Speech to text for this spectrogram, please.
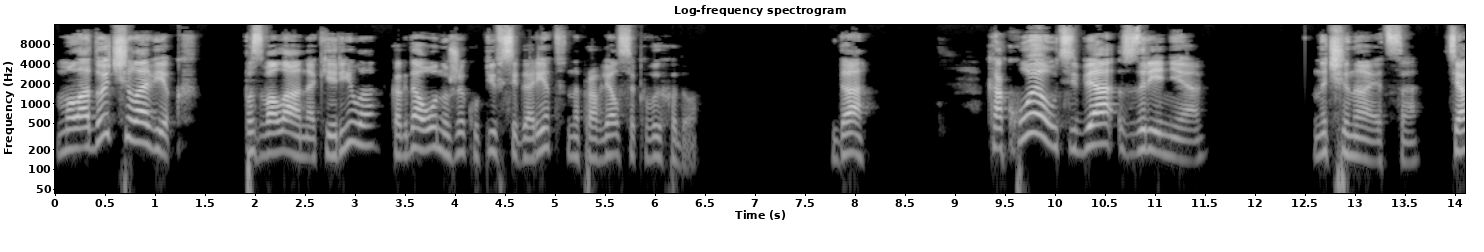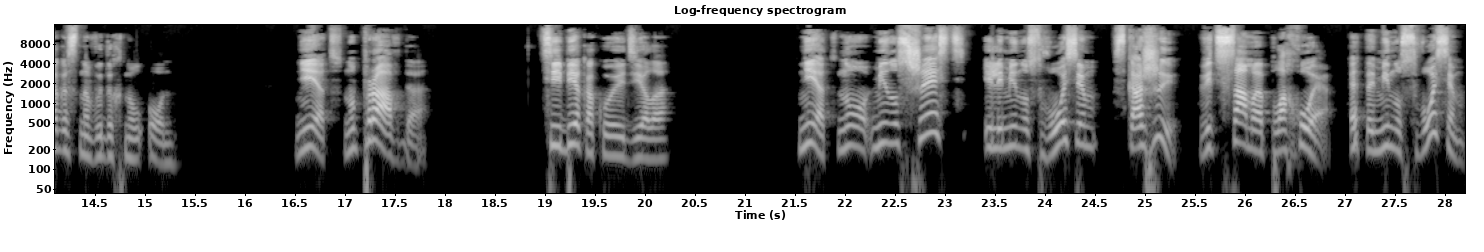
«Молодой человек!» — позвала она Кирилла, когда он, уже купив сигарет, направлялся к выходу. «Да», Какое у тебя зрение? Начинается. Тягостно выдохнул он. Нет, ну правда. Тебе какое дело? Нет, ну минус шесть или минус восемь? Скажи, ведь самое плохое — это минус восемь?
